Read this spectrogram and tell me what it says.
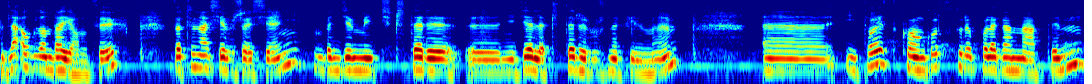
dla oglądających. Zaczyna się wrzesień. Będziemy mieć cztery y, niedziele, cztery różne filmy. E, I to jest konkurs, który polega na tym,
